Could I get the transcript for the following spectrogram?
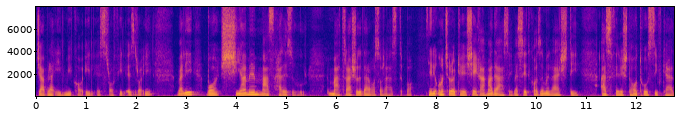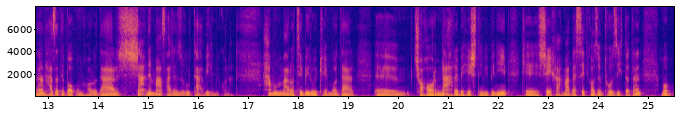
جبرائیل میکائیل اسرافیل ازرائیل. ولی با شیم مظهر ظهور مطرح شده در آثار حضرت باب. یعنی آنچه را که شیخ احمد احسایی و سید کاظم رشتی از فرشته ها توصیف کردن حضرت باب اونها رو در شعن مظهر ظهور تعویل می‌کنن. همون مراتبی رو که ما در چهار نهر بهشتی می‌بینیم که شیخ احمد و سید کاظم توضیح دادن ما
